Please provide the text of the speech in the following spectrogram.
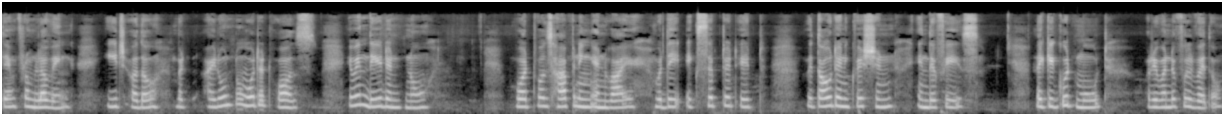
them from loving each other, but I don't know what it was. Even they didn't know what was happening and why, but they accepted it without any question in their face, like a good mood or a wonderful weather,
